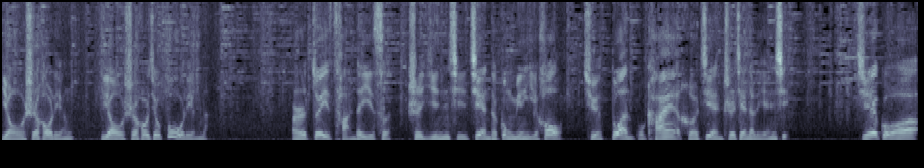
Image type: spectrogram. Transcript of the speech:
有时候灵，有时候就不灵了。而最惨的一次是引起剑的共鸣以后，却断不开和剑之间的联系，结果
